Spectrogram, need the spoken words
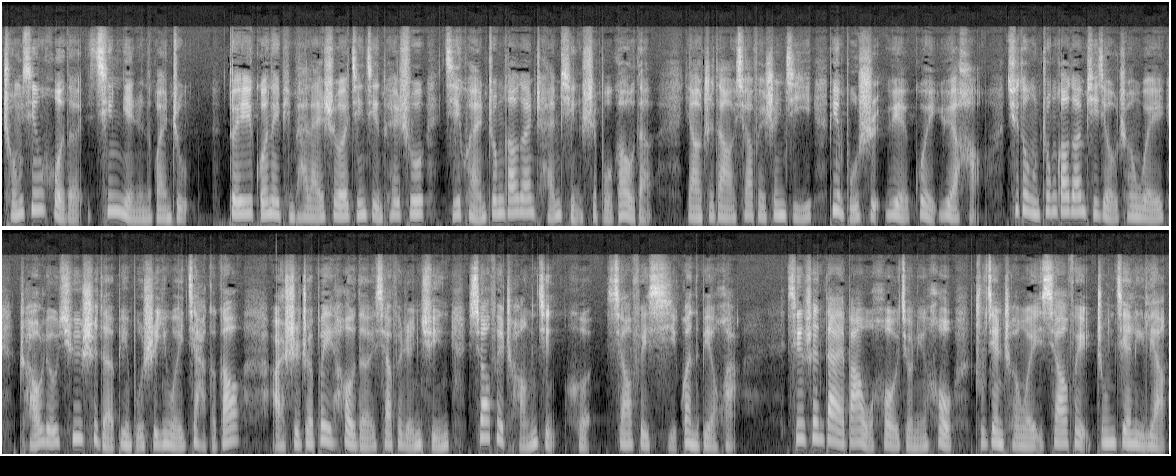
重新获得青年人的关注。对于国内品牌来说，仅仅推出几款中高端产品是不够的。要知道，消费升级并不是越贵越好。驱动中高端啤酒成为潮流趋势的，并不是因为价格高，而是这背后的消费人群、消费场景和消费习惯的变化。新生代八五后、九零后逐渐成为消费中坚力量，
